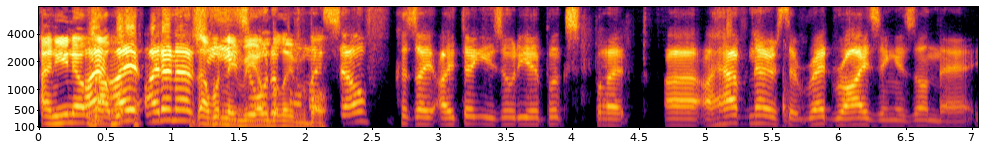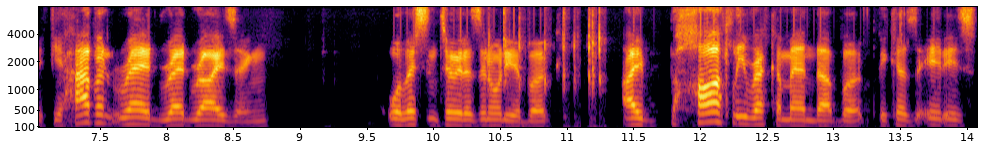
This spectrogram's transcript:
and you know I, that. I, w- I don't that wouldn't even be unbelievable. myself because I, I don't use audiobooks, but uh, I have noticed that Red Rising is on there. If you haven't read Red Rising or listened to it as an audiobook, I heartily recommend that book because it is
